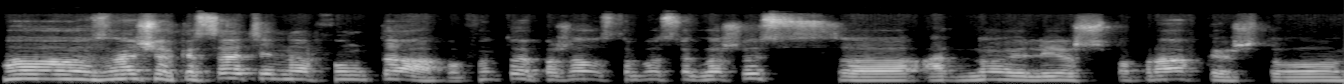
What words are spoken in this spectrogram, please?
А, значит, касательно фунта. По фунту я, пожалуй, с тобой соглашусь с одной лишь поправкой, что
